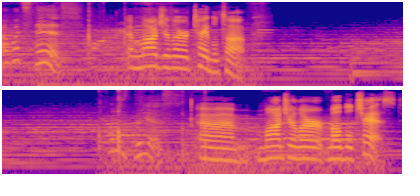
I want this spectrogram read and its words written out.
Oh, what's this? A modular tabletop. This? Um, modular mobile chest.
